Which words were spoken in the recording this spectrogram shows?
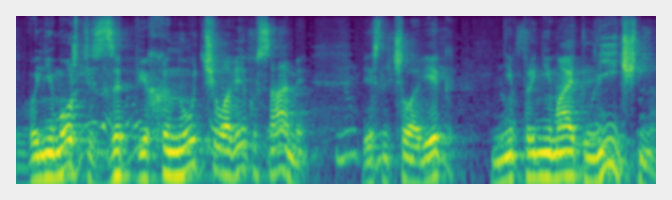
вы не можете запихнуть человеку сами, если человек не принимает лично.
